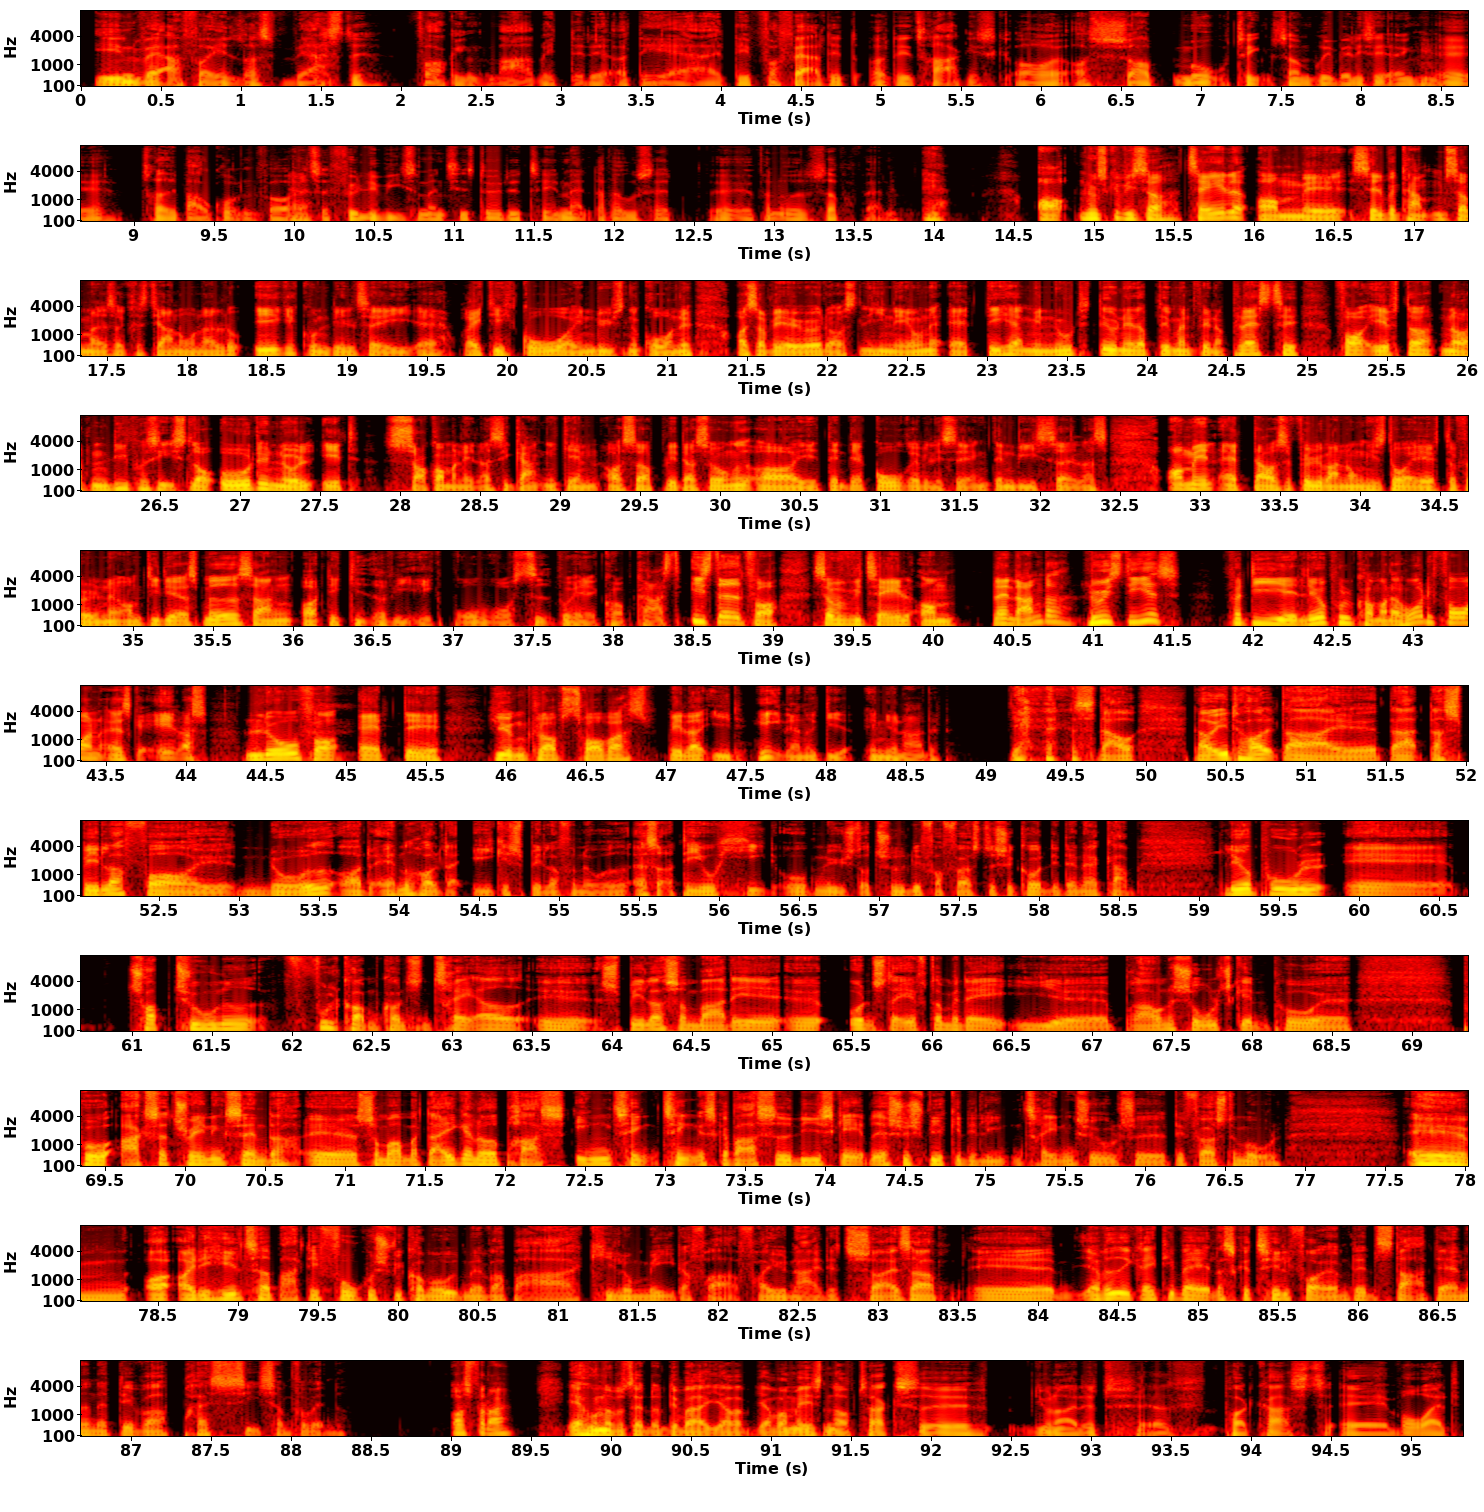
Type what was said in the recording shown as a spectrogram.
en hver forældres værste fucking mareridt, det der. Og det er, det er forfærdeligt, og det er tragisk, og, og så må ting som rivalisering mm. øh, træde i baggrunden for, ja. at selvfølgelig viser man sin støtte til en mand, der var udsat øh, for noget så forfærdeligt. Ja. Og nu skal vi så tale om øh, selve kampen, som altså Cristiano Ronaldo ikke kunne deltage i af rigtig gode og indlysende grunde. Og så vil jeg øvrigt også lige nævne, at det her minut, det er jo netop det, man finder plads til, for efter, når den lige præcis slår 8-0-1, så går man ellers i gang igen, og så bliver der sunget, og øh, den der gode rivalisering, den viser sig ellers. Og men at der jo selvfølgelig var nogle historier efterfølgende om de der smedesange, og det gider vi ikke bruge vores tid på her i Copcast. I stedet for, så vil vi tale om blandt andre Luis Diaz, fordi øh, Liverpool kommer der hurtigt foran, og jeg skal ellers love for, at øh, Jürgen Klopps tropper spiller i et helt andet gear end United. Ja, så der er jo, der er jo et hold, der, øh, der, der spiller for øh, noget, og et andet hold, der ikke spiller for noget. Altså, det er jo helt åbenlyst og tydeligt fra første sekund i den her kamp. Liverpool øh, top-tunet, fuldkommen koncentreret, øh, spiller som var det øh, onsdag eftermiddag i øh, bravne solskin på, øh, på AXA Training Center, øh, som om, at der ikke er noget pres, ingenting, tingene skal bare sidde lige i skabet. Jeg synes virkelig, det ligner en træningsøvelse, det første mål. Øhm, og, og i det hele taget bare det fokus, vi kommer ud med, var bare kilometer fra, fra United. Så altså, øh, jeg ved ikke rigtig, hvad jeg ellers skal tilføje om den start, det andet, end at det var præcis som forventet. Også for dig? Ja, 100 procent, og det var, jeg, jeg var med i sådan en optags uh, United uh, podcast, uh, hvor at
